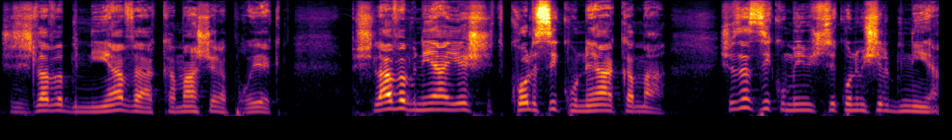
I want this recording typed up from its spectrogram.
שזה שלב הבנייה וההקמה של הפרויקט. בשלב הבנייה יש את כל סיכוני ההקמה, שזה סיכונים, סיכונים של בנייה,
